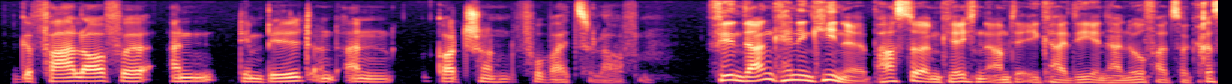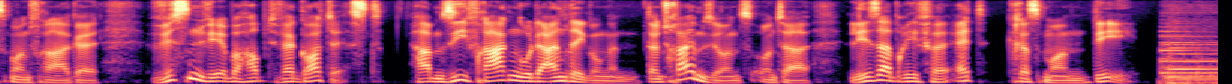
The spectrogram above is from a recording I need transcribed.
Gefahr laufe, an dem Bild und an Gott schon vorbeizulaufen. Vielen Dank, Henning Kiene, Pastor im Kirchenamt der EKD in Hannover zur Chrismon-Frage. Wissen wir überhaupt, wer Gott ist? Haben Sie Fragen oder Anregungen? Dann schreiben Sie uns unter leserbriefe.chrismon.de.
